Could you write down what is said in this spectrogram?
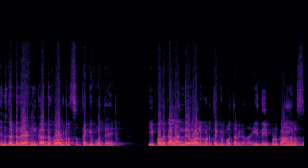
ఎందుకంటే రేషన్ కార్డు హోల్డర్స్ తగ్గిపోతే ఈ పథకాలు అందేవాళ్ళు కూడా తగ్గిపోతారు కదా. ఇది ఇప్పుడు కాంగ్రెస్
